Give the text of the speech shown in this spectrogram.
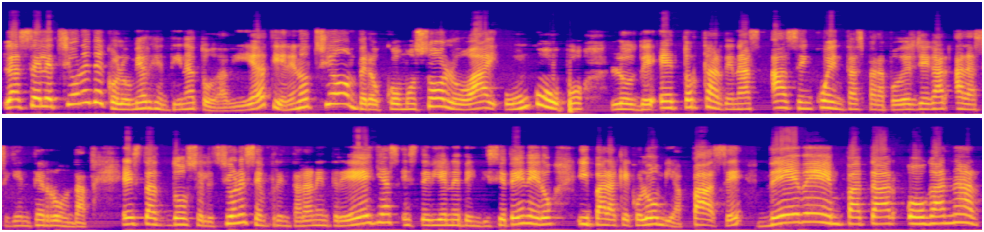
Las selecciones de Colombia y Argentina todavía tienen opción, pero como solo hay un cupo, los de Héctor Cárdenas hacen cuentas para poder llegar a la siguiente ronda. Estas dos selecciones se enfrentarán entre ellas este viernes 27 de enero y para que Colombia pase, debe empatar o ganar,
